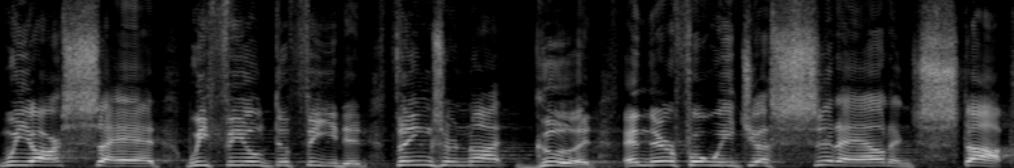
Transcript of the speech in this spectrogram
we are sad, we feel defeated, things are not good, and therefore we just sit out and stop.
